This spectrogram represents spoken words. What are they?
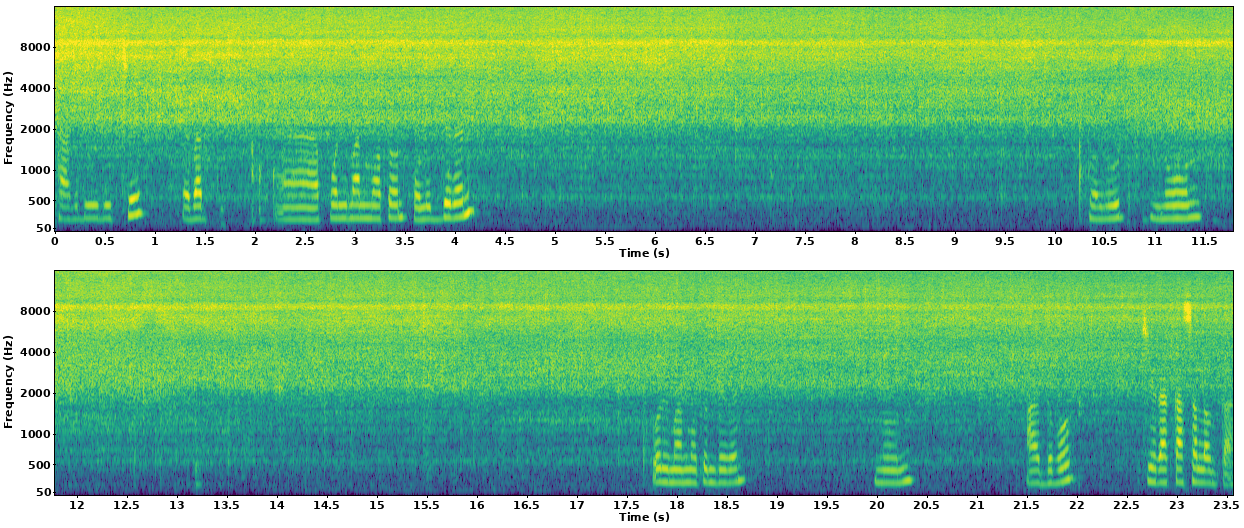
শাক দিয়ে দিচ্ছি। এবার পরিমাণ মতন হলুদ দেবেন। হলুদ নুন পরিমাণ মতন দেবেন। নুন, আর দেবো চেরা কাঁচা লঙ্কা।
